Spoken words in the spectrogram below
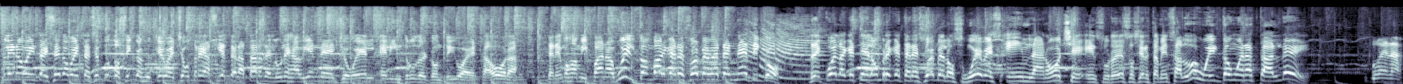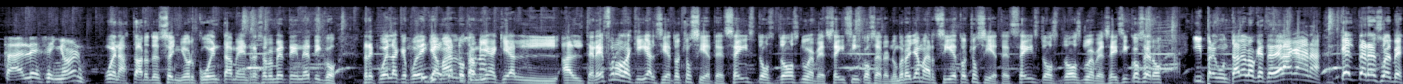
Play 96, 96.5, el Juqueo, el show 3 a 7 de la tarde, lunes a viernes. Joel, el intruder, contigo a esta hora. Tenemos a mi pana Wilton Vargas, Resuelve Veternético. Recuerda que este es el hombre que te resuelve los jueves en la noche en sus redes sociales. También saludos, Wilton, buenas tardes. Buenas tardes, señor. Buenas tardes, señor. Cuéntame en Resuelve Magnético. Recuerda que puedes Sí, llamarlo también aquí al, al teléfono de aquí, al 787-622-9650. El número de llamar, 787-622-9650. Y preguntarle lo que te dé la gana, que él te resuelve.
